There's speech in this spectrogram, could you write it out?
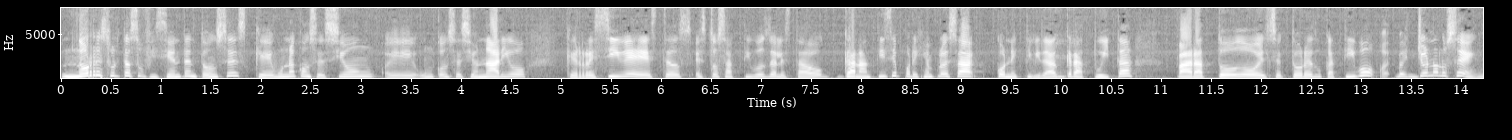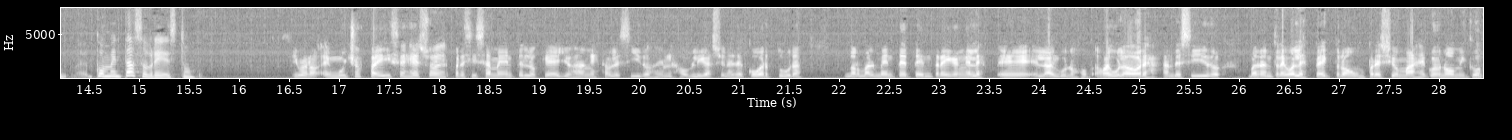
¿No resulta suficiente entonces que una concesión, eh, un concesionario que recibe estos, estos activos del Estado garantice, por ejemplo, esa conectividad gratuita para todo el sector educativo? Yo no lo sé. Comenta sobre esto. Sí, bueno, en muchos países eso es precisamente lo que ellos han establecido en las obligaciones de cobertura, Normalmente te entregan, el, eh, algunos reguladores han decidido, bueno, entrego el espectro a un precio más económico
